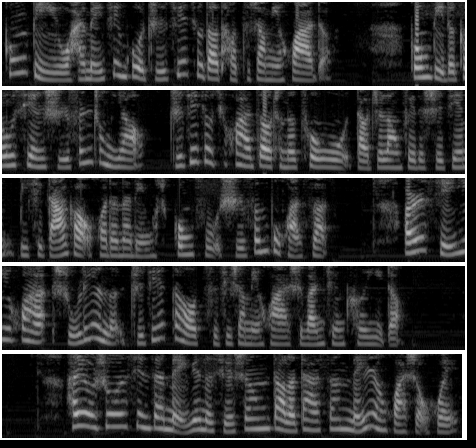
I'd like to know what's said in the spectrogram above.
工笔我还没见过直接就到陶瓷上面画的，工笔的勾线十分重要，直接就去画造成的错误导致浪费的时间，比起打稿花的那点功夫十分不划算。而写意画熟练了，直接到瓷器上面画是完全可以的。还有说现在美院的学生到了大三没人画手绘。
